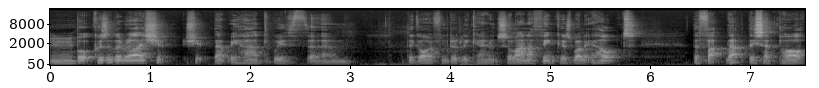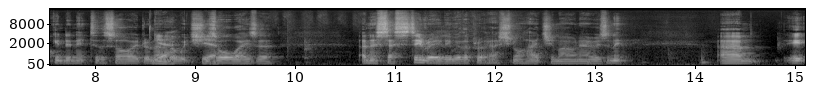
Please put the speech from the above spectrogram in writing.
mm. But because of the relationship that we had with um, the guy from Dudley Council, and I think as well it helped the fact that this had parking in it to the side, remember, which is always a, a necessity really with a professional HMO now, isn't it? Um, it,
